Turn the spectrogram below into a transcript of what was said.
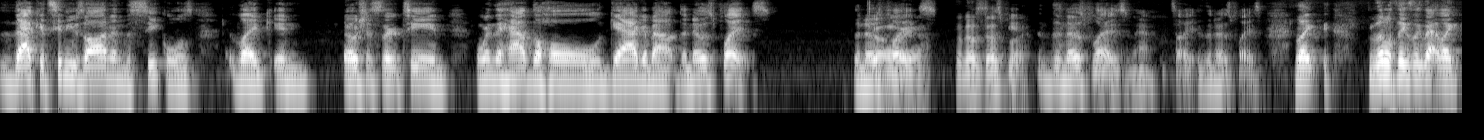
that continues on in the sequels, like in Ocean's Thirteen, when they have the whole gag about the nose plays, The nose Oh, yeah. plays. The nose does play. The nose plays, man. I tell you, the nose plays. Like little things like that. Like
